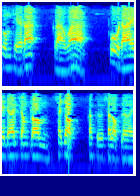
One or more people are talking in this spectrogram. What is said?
ฐุมเถระกล่าวว่า ผู้ใดเดินจงกรมสยบก็คือสลบเลย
